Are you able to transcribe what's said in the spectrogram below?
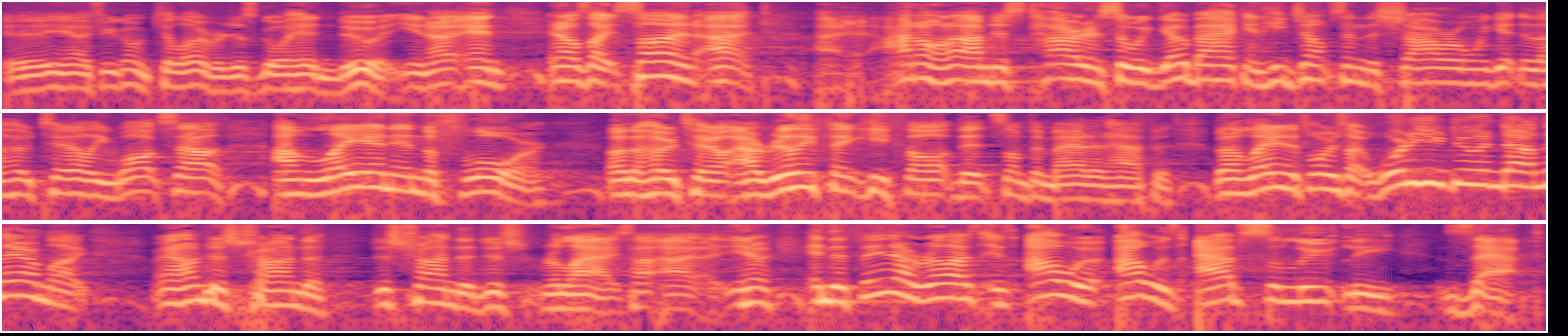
Uh, you know, if you're going to kill over, just go ahead and do it, you know. And, and I was like, son, I, I, I don't know, I'm just tired. And so we go back and he jumps in the shower when we get to the hotel. He walks out. I'm laying in the floor of the hotel. I really think he thought that something bad had happened. But I'm laying in the floor. He's like, what are you doing down there? I'm like, man, I'm just trying to, just trying to just relax. I, I you know, and the thing I realized is I was, I was absolutely zapped.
